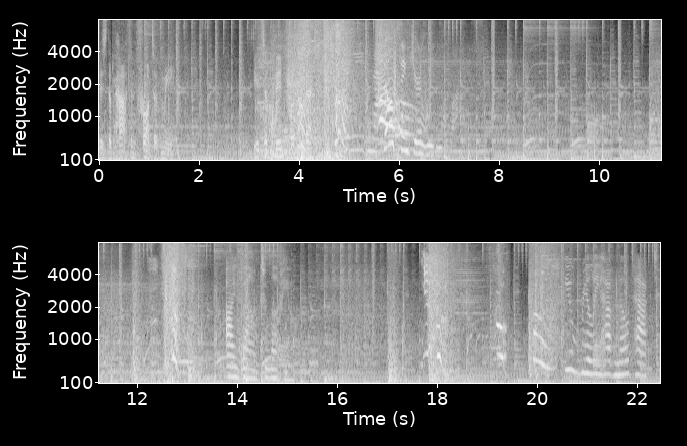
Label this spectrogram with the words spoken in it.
Is the path in front of me. It's a bit pathetic. Don't think you're leaving alive. I vow to love you. You really have no tact.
